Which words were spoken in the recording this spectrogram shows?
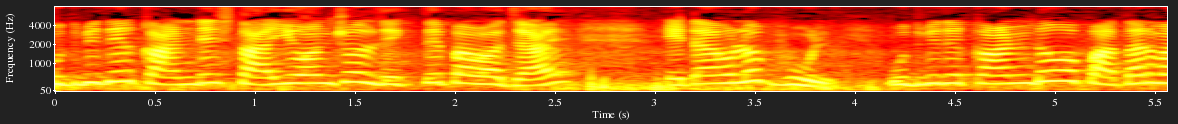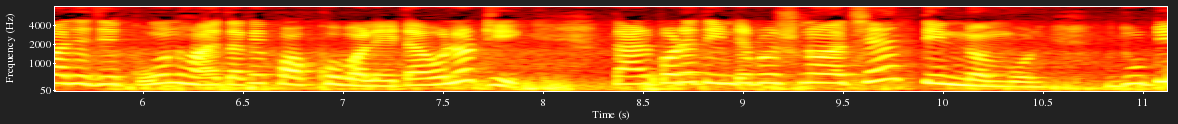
উদ্ভিদের কাণ্ডে স্থায়ী অঞ্চল দেখতে পাওয়া যায়, এটা হলো ভুল। উদ্ভিদের কাণ্ড ও পাতার মাঝে যে কোণ হয় তাকে কক্ষ বলে, এটা হলো ঠিক। তারপরে তিনটে প্রশ্ন আছে, তিন নম্বর। দুটি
